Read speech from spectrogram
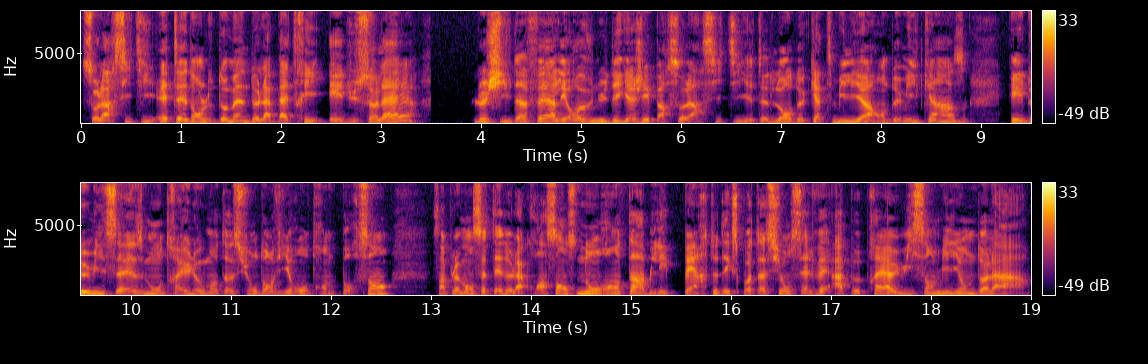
City. Solar City était dans le domaine de la batterie et du solaire. Le chiffre d'affaires, les revenus dégagés par Solar City étaient de l'ordre de 4 milliards en 2015 et 2016 montrait une augmentation d'environ 30%. Simplement, c'était de la croissance non rentable. Les pertes d'exploitation s'élevaient à peu près à 800 millions de dollars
